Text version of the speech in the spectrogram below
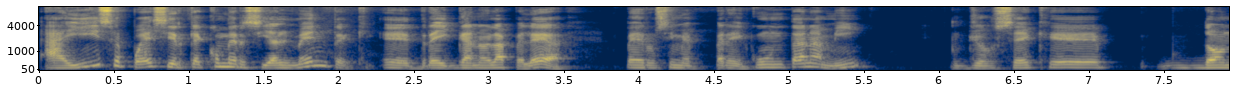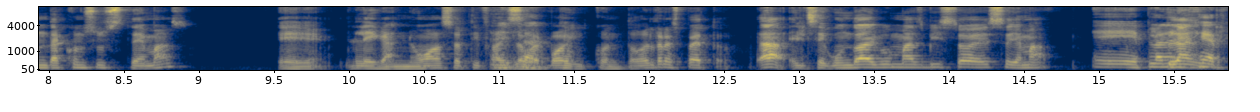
Ahí se puede decir que comercialmente Drake ganó la pelea. Pero si me preguntan a mí, yo sé que Donda con sus temas eh, le ganó a Certified Lover. Boy, con todo el respeto. Ah, el segundo álbum más visto es, se llama Eh, Planet Plan- Hair.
